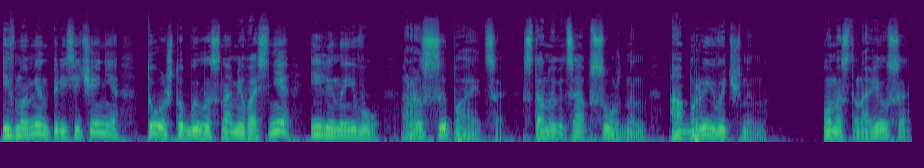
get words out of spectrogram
И в момент пересечения то, что было с нами во сне или наяву, рассыпается, становится абсурдным, обрывочным». Он остановился,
